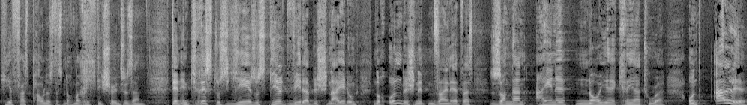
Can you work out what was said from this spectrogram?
Hier fasst Paulus das nochmal richtig schön zusammen. Denn in Christus Jesus gilt weder Beschneidung noch unbeschnitten sein etwas, sondern eine neue Kreatur. Und alle,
